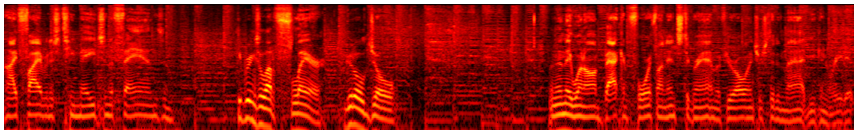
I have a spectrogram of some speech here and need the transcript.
high fiving his teammates and the fans, and he brings a lot of flair. Good old Joel. And then they went on back and forth on Instagram. If you're all interested in that, you can read it.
